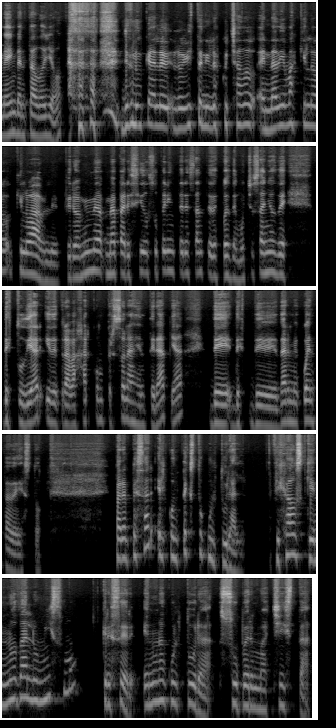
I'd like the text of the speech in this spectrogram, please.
me he inventado yo. yo nunca lo, he visto ni lo he escuchado en nadie más que lo, que lo hable, pero a mí me, ha parecido súper interesante después de muchos años de, estudiar y de trabajar con personas en terapia, de darme cuenta de esto. Para empezar, el contexto cultural. Fijaos que no da lo mismo crecer en una cultura súper machista,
